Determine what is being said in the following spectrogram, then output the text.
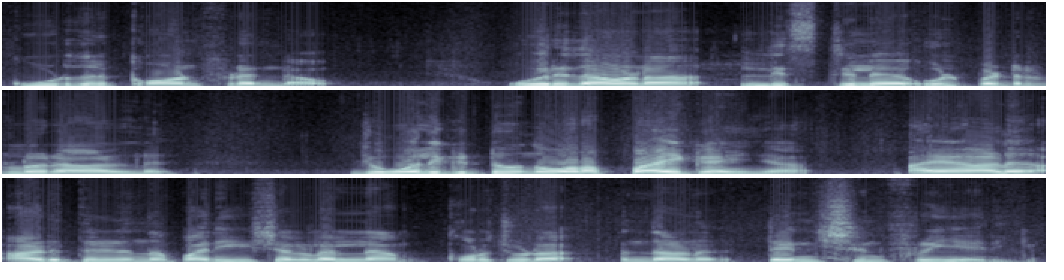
കൂടുതൽ കോൺഫിഡന്റ് ആവും. ഒരു തവണ ലിസ്റ്റിൽ ഉൾപ്പെട്ടിട്ടുള്ള ഒരാളിന് ജോലി കിട്ടുമെന്ന് ഉറപ്പായി കഴിഞ്ഞാൽ അയാൾ അടുത്തെഴുതുന്ന പരീക്ഷകളെല്ലാം കുറച്ചുകൂടെ എന്താണ് ടെൻഷൻ ഫ്രീ ആയിരിക്കും.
